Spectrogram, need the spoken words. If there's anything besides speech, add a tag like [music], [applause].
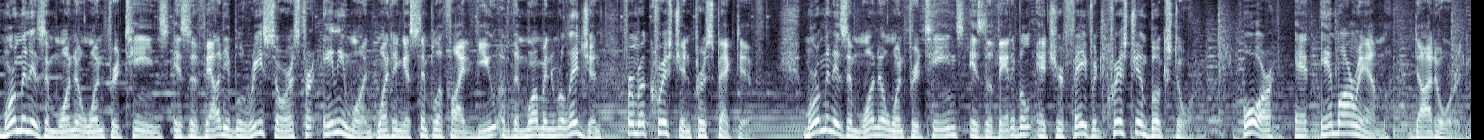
Mormonism 101 for Teens is a valuable resource for anyone wanting a simplified view of the Mormon religion from a Christian perspective. Mormonism 101 for Teens is available at your favorite Christian bookstore or at mrm.org.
